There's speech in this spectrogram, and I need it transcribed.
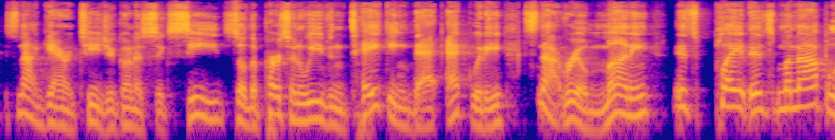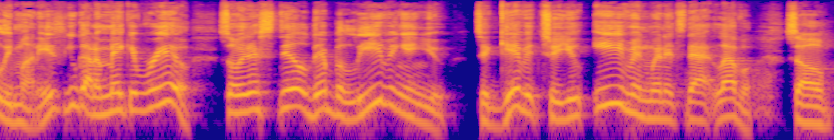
it's not guaranteed you're going to succeed. So the person who even taking that equity, it's not real money. It's played, it's monopoly money. It's, you got to make it real. So they're still, they're believing in you to give it to you, even when it's that level. So,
